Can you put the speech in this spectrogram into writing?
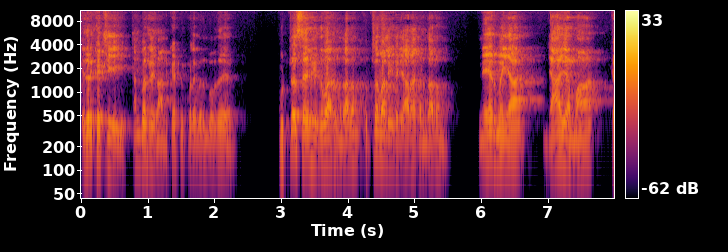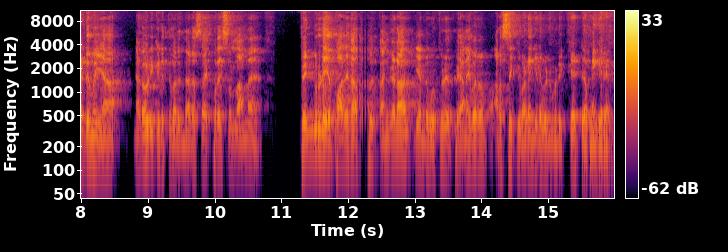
எதிர்க்கட்சி நண்பர்களை நான் கேட்டுக்கொள்ள விரும்புவது குற்ற செயல்கள் எதுவாக இருந்தாலும் குற்றவாளிகள் யாராக இருந்தாலும் நேர்மையா நியாயமா கடுமையா நடவடிக்கை எடுத்து வருந்த அரசை குறை சொல்லாம பெண்களுடைய பாதுகாப்பு தங்களால் என்ற ஒத்துழைப்பை அனைவரும் அரசுக்கு வழங்கிட வேண்டும் என்று கேட்டு அமைகிறேன்.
